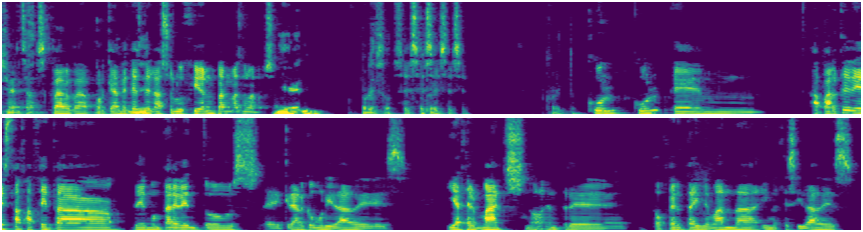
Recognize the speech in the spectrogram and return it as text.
soluciones. merchants, claro, claro. Porque a veces de la solución van más de una persona. Bien, por eso. Sí, sí, sí, sí, sí. Correcto. Cool, cool. Em, aparte de esta faceta de montar eventos, eh, crear comunidades y hacer match ¿no? entre oferta y demanda y necesidades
